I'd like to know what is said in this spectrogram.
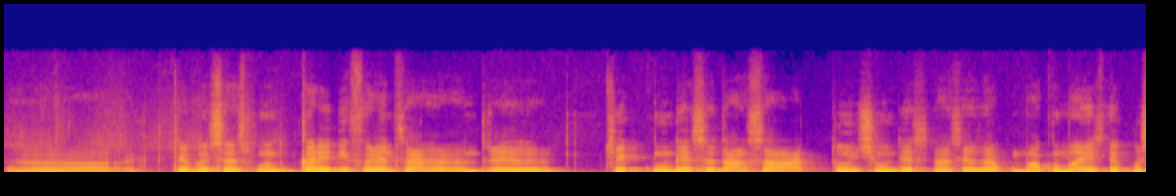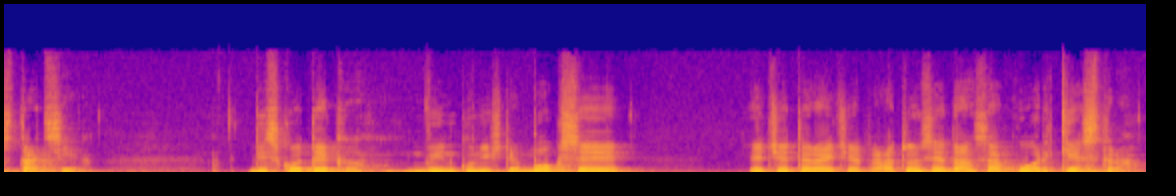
Uh, trebuie să spun care e diferența între ce, unde se dansa atunci și unde se dansează acum. Acum este cu stație, discotecă, vin cu niște boxe, etc., etc. Atunci se dansa cu orchestră.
